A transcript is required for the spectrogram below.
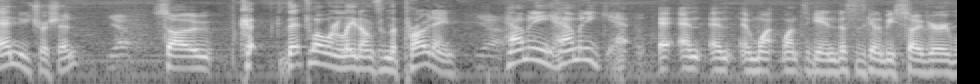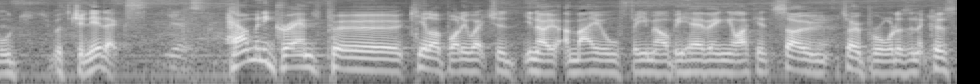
and nutrition. Yep. So c- that's why I want to lead on from the protein. Yeah. How many? How many? And, and and once again, this is going to be so variable with genetics. Yes. How many grams per kilo body weight should you know a male, female be having? Like it's so so broad, isn't it? Because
